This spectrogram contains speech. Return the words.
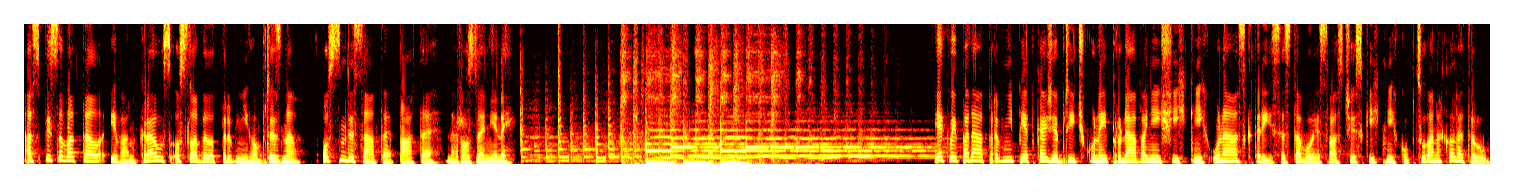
A spisovatel Ivan Kraus oslavil 1. března 85. narozeniny. Jak vypadá první pětka žebříčku nejprodávanějších knih u nás, který sestavuje svaz českých knihkupců a nakladatelů?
